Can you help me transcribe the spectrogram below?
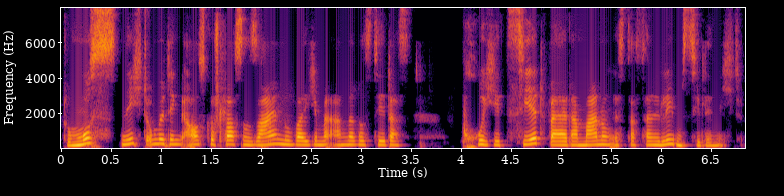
Du musst nicht unbedingt ausgeschlossen sein, nur weil jemand anderes dir das projiziert, weil er der Meinung ist, dass deine Lebensziele nicht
